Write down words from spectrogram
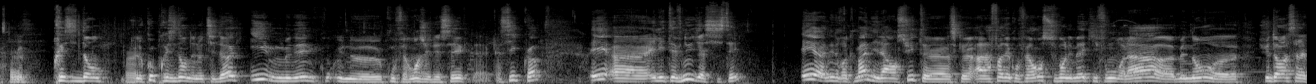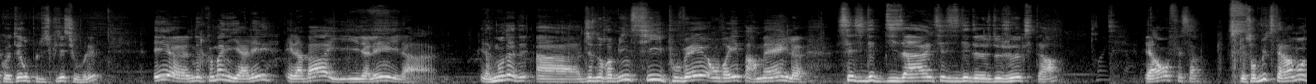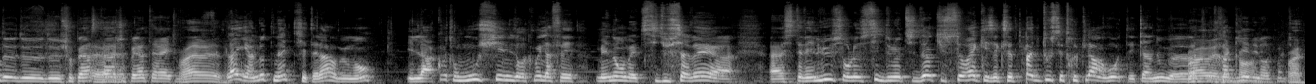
le président, Ouais. le co-président de Naughty Dog, il menait une, une, conférence GDC cla- classique quoi, et il était venu y assister. Et euh, Neil Druckmann, il a ensuite, euh, parce qu'à la fin des conférences, souvent les mecs ils font voilà, euh, maintenant euh, je suis dans la salle à côté, on peut discuter si vous voulez. Et Neil Druckmann y est allé, et là-bas il, il allait, il a, il a demandé à, à Jason Robbins s'il pouvait envoyer par mail ses idées de design, ses idées de, de jeu, etc. Et alors on fait ça. Parce que son but c'était vraiment de, de, de choper un stage, choper l'intérêt et tout. Ouais, ouais. Là, il y a un autre mec qui était là au moment. Il l'a complètement mouché, Neil Druckmann. Il a fait Mais non, mais si tu savais, euh, si t'avais lu sur le site de Naughty Dog, tu saurais qu'ils acceptent pas du tout ces trucs-là. En gros, t'es qu'un noob, euh, un peu rhabillé, ouais.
